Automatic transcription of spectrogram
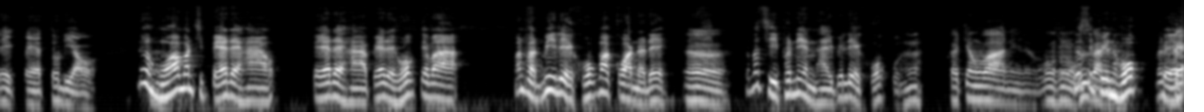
เลขแปดตัวเดียวเรื่องหัวมันสิแปลได้หาแปลได้หาแปลได้หกแต่ว่า มันผัดมีเลขหกมาก่อนน่ะเด้เออ แล้วมันสิเพิ่นเน้นให้เป็นเลขหกบ่เฮ้อก็จังว่านี่แหละบ่ฮู้หรือคือสิกันเป็นหกมันแปดแปล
